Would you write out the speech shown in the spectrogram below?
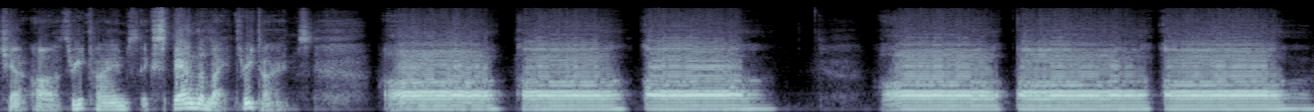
Chant ah three times. Expand the light three times. Ah, ah, ah. Ah, ah, ah.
